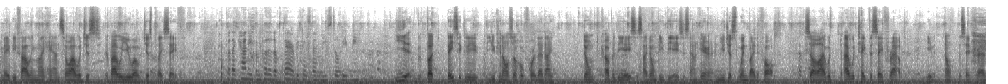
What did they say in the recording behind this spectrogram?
maybe fouling my hand, so I would just if I were you, I would just play safe. But I can't even put it up there because then you still beat me. Yeah, but basically you can also hope for that I don't cover the aces. I don't beat the aces down here, and you just win by default. Okay. So I would I would take the safe route. Even no, the safe route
